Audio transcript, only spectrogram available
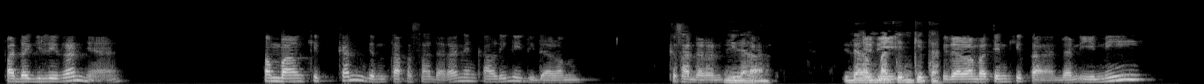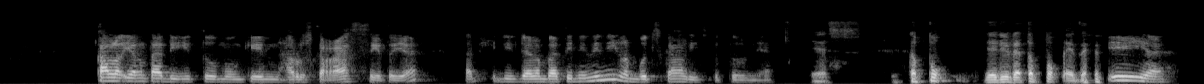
pada gilirannya membangkitkan genta kesadaran yang kali ini di dalam kesadaran Di kita, dalam, di dalam Jadi, batin kita. di dalam batin kita. Dan ini kalau yang tadi itu mungkin harus keras gitu ya, tapi di dalam batin ini nih lembut sekali sebetulnya. Yes. Tepuk. Jadi udah tepuk itu. Iya.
